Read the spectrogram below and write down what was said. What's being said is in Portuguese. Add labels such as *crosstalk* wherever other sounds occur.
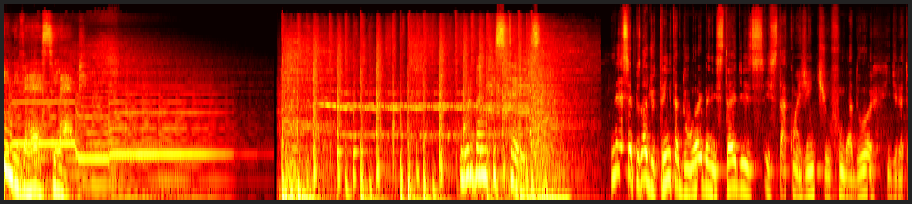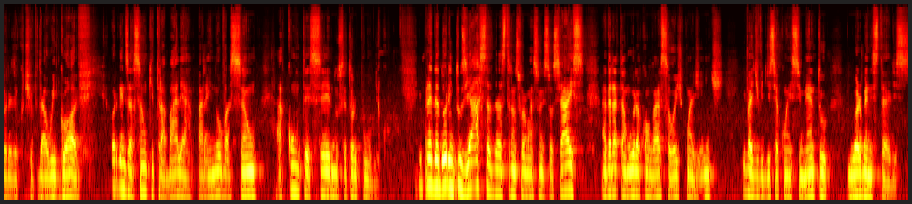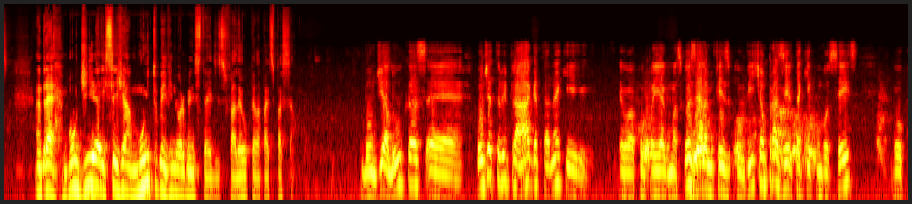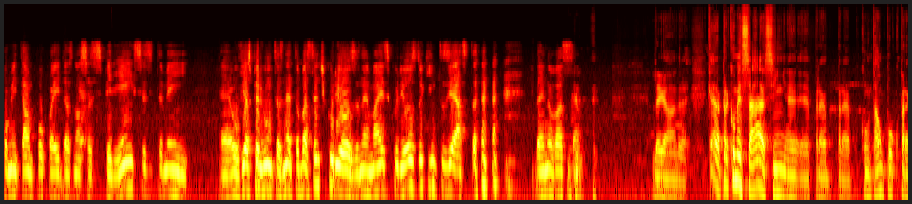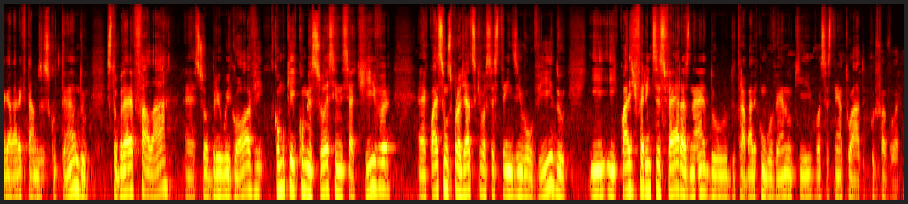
NVS Lab. Urban Studies. Nesse episódio 30 do Urban Studies está com a gente o fundador e diretor executivo da WeGov, organização que trabalha para a inovação acontecer no setor público. Empreendedor entusiasta das transformações sociais, André Tamura conversa hoje com a gente e vai dividir seu conhecimento no Urban Studies. André, bom dia e seja muito bem-vindo ao Urban Studies. Valeu pela participação. Bom dia, Lucas. É... Bom dia também para a Agatha, né, que eu acompanhei algumas coisas, ela me fez o convite. É um prazer estar aqui com vocês. Vou comentar um pouco aí das nossas experiências e também é, ouvir as perguntas, né? Estou bastante curioso, né? Mais curioso do que entusiasta *laughs* da inovação. Legal, André. Cara, para começar, assim, é, é para contar um pouco para a galera que está nos escutando, se tu puder falar é, sobre o IGOV, como que começou essa iniciativa, é, quais são os projetos que vocês têm desenvolvido e, e quais diferentes esferas né, do, do, trabalho com o governo que vocês têm atuado, por favor.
